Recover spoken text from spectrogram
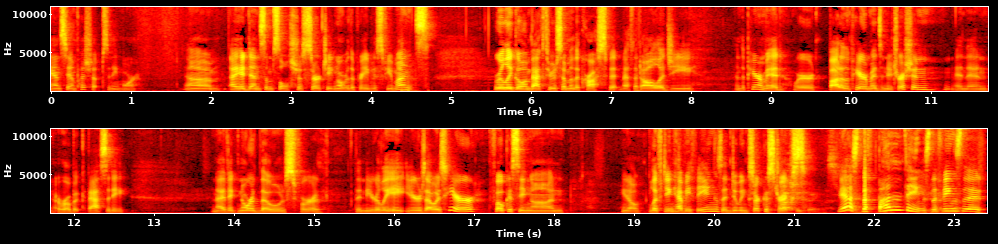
handstand push ups anymore. Um, I had done some social searching over the previous few months, really going back through some of the CrossFit methodology and the pyramid, where bottom of the pyramid's nutrition and then aerobic capacity. And I've ignored those for the nearly eight years I was here, focusing on, you know, lifting heavy things and doing circus Flashy tricks. things. Yes, the fun things, the things that,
